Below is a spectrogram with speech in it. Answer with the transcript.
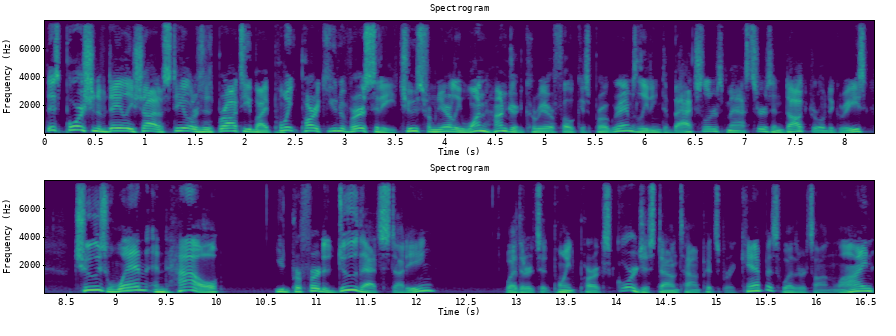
This portion of Daily Shot of Steelers is brought to you by Point Park University. Choose from nearly 100 career focused programs leading to bachelor's, master's, and doctoral degrees. Choose when and how you'd prefer to do that studying, whether it's at Point Park's gorgeous downtown Pittsburgh campus, whether it's online,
